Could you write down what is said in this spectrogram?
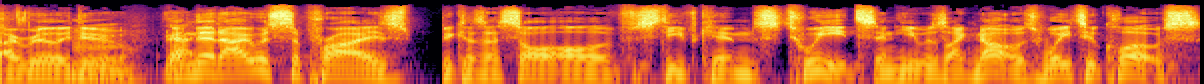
I really do. That- and then I was surprised because I saw all of Steve Kim's tweets, and he was like, "No, it was way too close."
